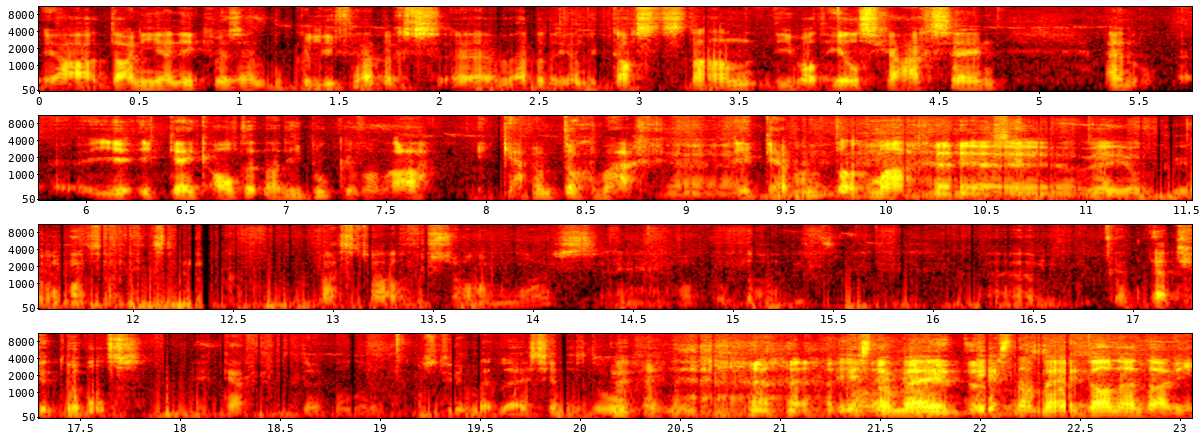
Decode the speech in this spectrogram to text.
Ja, Danny en ik, we zijn boekenliefhebbers. Eh, we hebben er in de kast staan die wat heel schaars zijn. En eh, je, ik kijk altijd naar die boeken van, ah, ik heb hem toch maar. Ik heb hem toch maar. We zijn, wij ook, Thomas en ik zijn ook best wel verzamelaars eh, op, op dat gebied. Ehm, ik, heb, Heb je dubbels? Ik heb dubbel. Stuur met lijstje eens door. eerst, naar mij, eerst naar mij, dan aan Danny.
